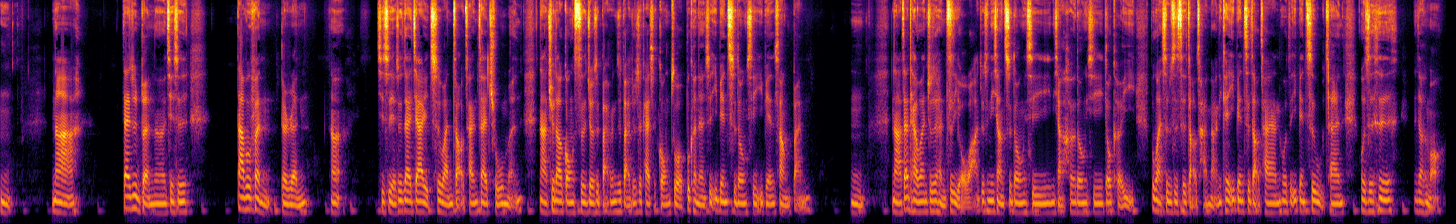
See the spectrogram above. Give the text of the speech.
嗯，那在日本呢？其实大部分的人啊，其实也是在家里吃完早餐再出门。那去到公司就是百分之百就是开始工作，不可能是一边吃东西一边上班。嗯。那在台湾就是很自由啊，就是你想吃东西，你想喝东西都可以，不管是不是吃早餐呐，你可以一边吃早餐，或者一边吃午餐，或者是那叫什么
